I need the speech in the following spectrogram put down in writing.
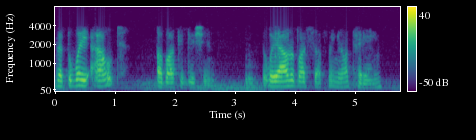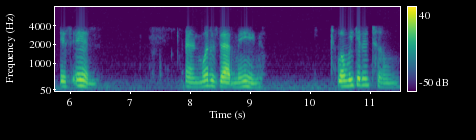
that the way out of our condition, the way out of our suffering and our pain, is in. And what does that mean? When we get in tune,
